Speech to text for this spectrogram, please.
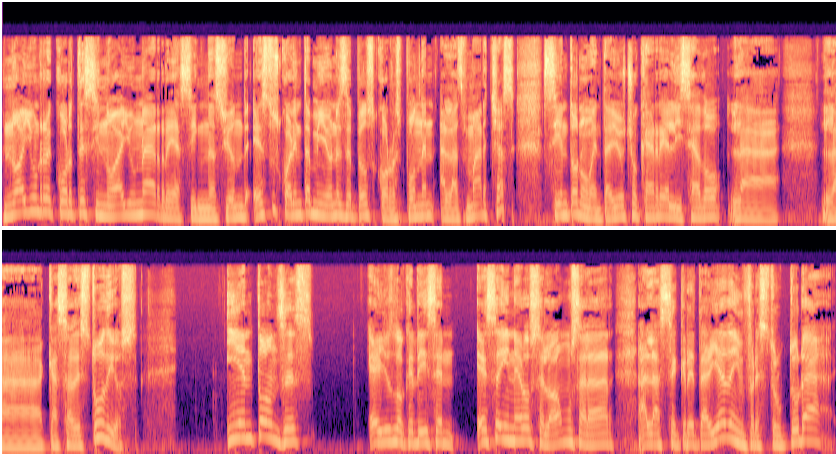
no hay un recorte, sino hay una reasignación. De estos 40 millones de pesos corresponden a las marchas 198 que ha realizado la, la Casa de Estudios. Y entonces, ellos lo que dicen, ese dinero se lo vamos a dar a la Secretaría de Infraestructura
